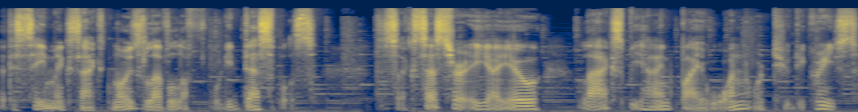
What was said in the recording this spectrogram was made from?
at the same exact noise level of 40 decibels. The successor AIO lags behind by 1 or 2 degrees.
